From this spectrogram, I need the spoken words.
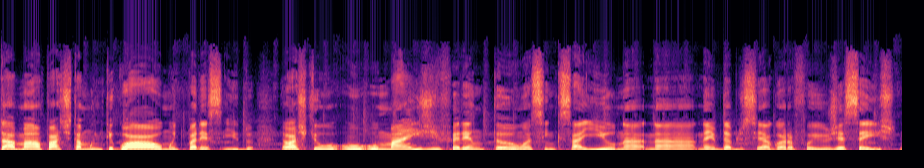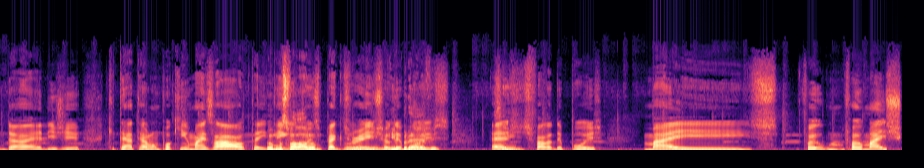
A maior parte tá muito igual, muito parecido. Eu acho que o, o, o mais diferentão, assim, que saiu na, na, na MWC agora foi o G6 da LG, que tem a tela um pouquinho mais alta e Vamos tem falar o aspect em- ratio em depois. breve. É, Sim. a gente fala depois. Mas foi, o- foi o mais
